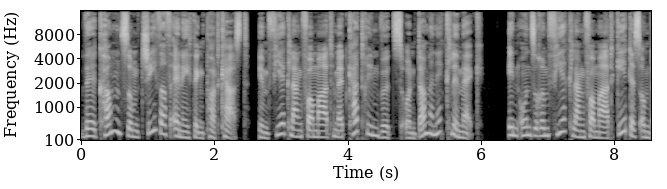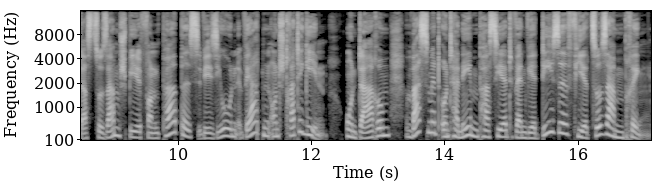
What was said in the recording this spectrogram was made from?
Willkommen zum Chief of Anything Podcast im Vierklangformat mit Katrin Wütz und Dominik Klimek. In unserem Vierklangformat geht es um das Zusammenspiel von Purpose, Vision, Werten und Strategien und darum, was mit Unternehmen passiert, wenn wir diese vier zusammenbringen.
